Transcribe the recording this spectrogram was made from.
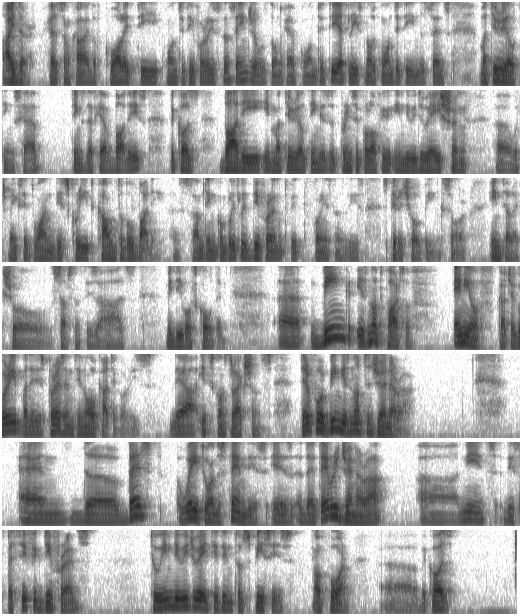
either has some kind of quality, quantity. For instance, angels don't have quantity, at least not quantity in the sense material things have, things that have bodies, because body in material things is a principle of individuation, uh, which makes it one discrete, countable body. Something completely different with, for instance, these spiritual beings or intellectual substances, as medievals call them. Uh, being is not part of any of category, but it is present in all categories. They are its constructions. Therefore, being is not a genera. And the best way to understand this is that every genera uh, needs this specific difference to individuate it into species or form. Uh, because,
